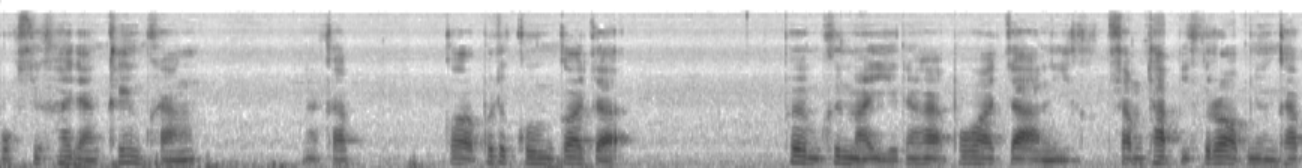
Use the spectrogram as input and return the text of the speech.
ปกศึกให้อย่างเข้มขลังนะครับ ก็พุทธคุณก็จะ เพิ่มขึ้นมาอีกนะครับเพราะว่าจานอีกสำทับอีกรอบหนึ่งครับ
